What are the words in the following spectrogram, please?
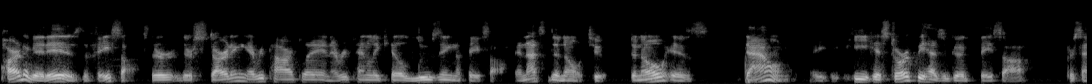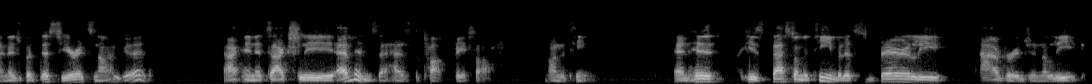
part of it is the face-offs. They're they're starting every power play and every penalty kill losing the face-off, and that's Danault too. Danault is down. He historically has a good face-off percentage, but this year it's not good uh, and it's actually Evans that has the top face-off on the team, and his he's best on the team, but it's barely average in the league.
